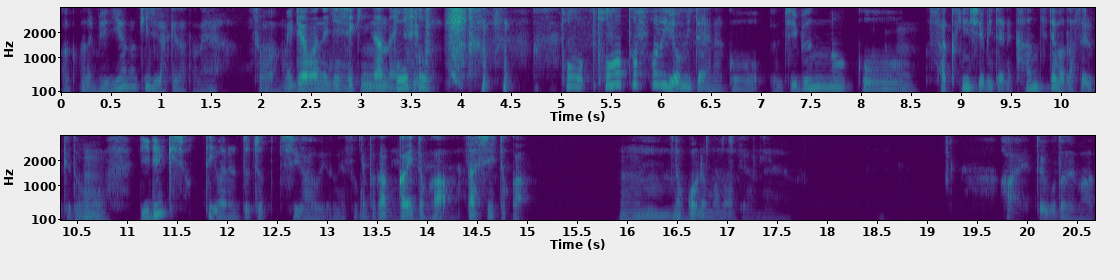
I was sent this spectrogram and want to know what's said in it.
あくまでメディアの記事だけだとね。そうメディアはね、実績にならないんですよポ。ートフォリオみたいな、こう、自分のこう、うん作品集みたいな感じでは出せるけど、うん。履歴書って言われるとちょっと違うよね。ねやっぱ学会とか雑誌とか、うんうん残るものそうだよねはい。ということで、まあ、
